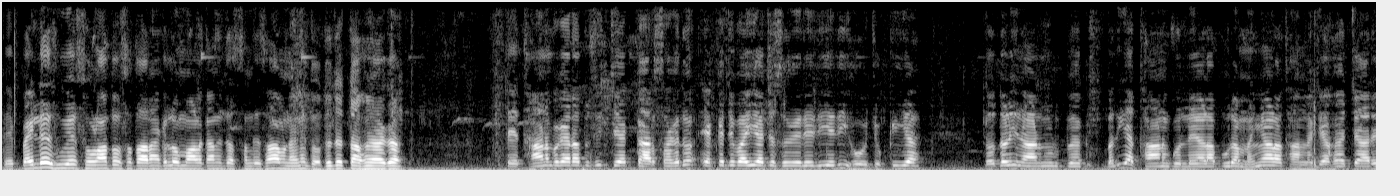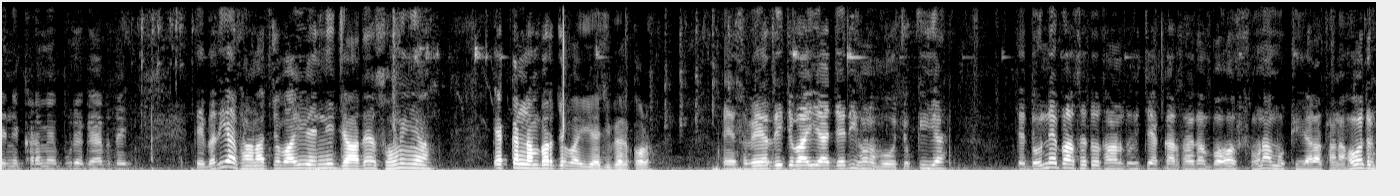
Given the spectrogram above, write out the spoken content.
ਤੇ ਪਹਿਲੇ ਸੂਏ 16 ਤੋਂ 17 ਕਿਲੋ ਮਾਲਕਾਂ ਦੇ ਦੱਸਣ ਦੇ ਹਿਸਾਬ ਨਾਲ ਇਹਨੇ ਦੁੱਧ ਦਿੱਤਾ ਹੋਇਆ ਹੈਗਾ। ਤੇ ਥਣ ਵਗੈਰਾ ਤੁਸੀਂ ਚੈੱਕ ਕਰ ਸਕਦੇ ਹੋ। ਇੱਕ ਜਵਾਈ ਅੱਜ ਸਵੇਰੇ ਦੀ ਇਹਦੀ ਹੋ ਚੁੱਕੀ ਆ। ਦੁੱਧ ਵਾਲੀ ਨਾੜ ਨੂੰ ਬ- ਵਧੀਆ ਥਾਣ ਗੁੱਲੇ ਵਾਲਾ, ਪੂਰਾ ਮਈਆਂ ਵਾਲਾ ਥਾਣ ਲੱਗਿਆ ਹੋਇਆ, ਚਾਰੇ ਨਿਖੜਵੇਂ ਪੂਰੇ ਗੈਪ ਤੇ। ਤੇ ਵਧੀਆ ਥਾਣਾ ਚਵਾਈ ਇੰਨੀ ਜ਼ਿਆਦਾ ਸੋਹਣੀ ਆ। ਇੱਕ ਨੰਬਰ ਚਵਾਈ ਆ ਜੀ, ਬਿਲਕੁਲ। ਤੇ ਸਵੇਰ ਦੀ ਚਵਾਈ ਅੱਜ ਇਹਦੀ ਹੁਣ ਹੋ ਚੁੱਕੀ ਆ। ਤੇ ਦੋਨੇ ਪਾਸੇ ਤੋਂ ਥਾਣ ਤੁਸੀਂ ਚੈੱਕ ਕਰ ਸਕਦੇ ਹੋ, ਬਹੁਤ ਸੋਹਣਾ ਮੁੱਠੀ ਵਾਲਾ ਥਾਣਾ ਹੋਰ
